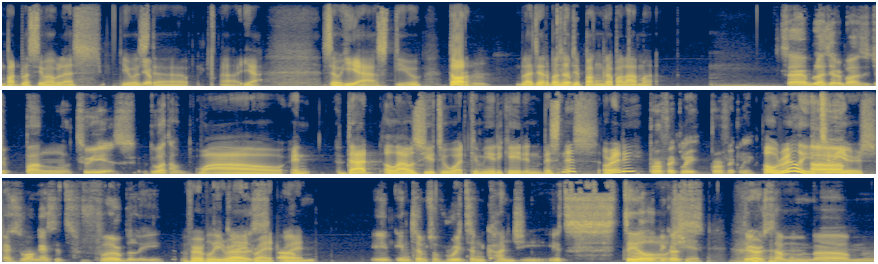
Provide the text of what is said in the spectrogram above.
2014-15. He was Yep. the uh, yeah. So he asked you, Tor, Mhm. belajar bahasa Yep. Jepang berapa lama? Saya belajar bahasa Jepang two years, dua tahun. Wow. And that allows you to what communicate in business already? Perfectly, perfectly. Oh, really? Two Um, years As long as it's verbally. verbally, right, because, right, right. um, In, in terms of written kanji, it's still Oh, because there are some um,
